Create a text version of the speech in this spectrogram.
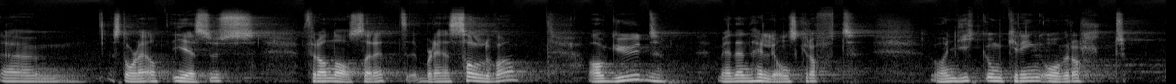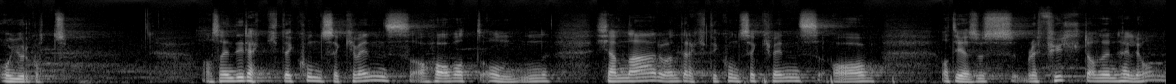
eh, står det at Jesus fra Nasaret ble salva av Gud med Den hellige ånds kraft. Og han gikk omkring overalt og gjorde godt. Altså en direkte konsekvens av at Ånden kommer nær, og en direkte konsekvens av at Jesus ble fylt av Den hellige ånd,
